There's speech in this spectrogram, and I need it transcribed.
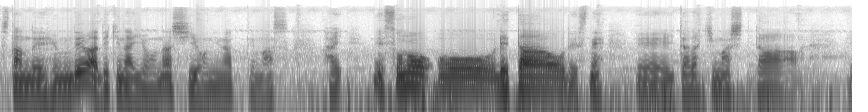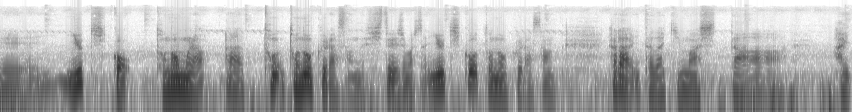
スタンド FM ではできないような仕様になってます。はい、そのレターをですねえー、いただきました、えー、ゆきこ殿村あと殿倉さんです。失礼しました。ゆきこ殿倉さんからいただきました。はい、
